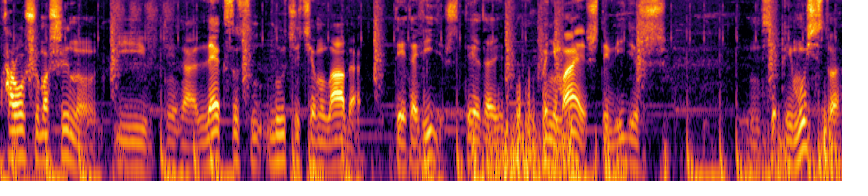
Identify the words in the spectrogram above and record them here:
хорошую машину. И, не знаю, Lexus лучше, чем Lada. Ты это видишь, ты это понимаешь, ты видишь все преимущества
